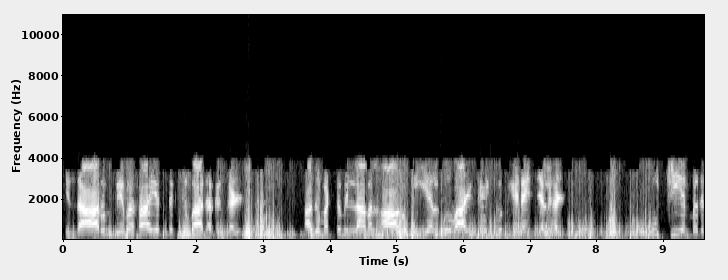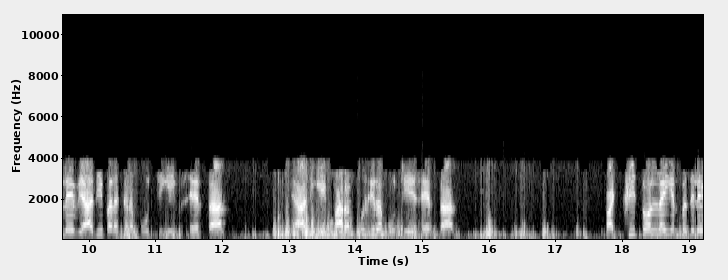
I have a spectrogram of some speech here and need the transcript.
இந்த ஆறும் விவசாயத்துக்கு பாதகங்கள். அது மட்டும் இல்லாமல் ஆறும் இயல்பு வாழ்க்கைக்கும் இடைஞ்சல்கள். பூச்சி என்பதிலே வியாதி பறக்கிற பூச்சியையும் சேர்த்தால் வியாதியை பரப்புகிற பூச்சியை சேர்த்தால் பட்சி தொல்லை என்பதிலே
